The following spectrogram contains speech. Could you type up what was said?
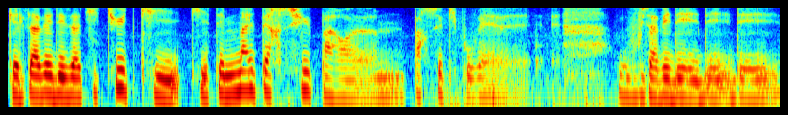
qu'elles avaient des attitudes qui, qui étaient mal perçues par, euh, par ceux qui pouvaient. euh, vous avez des, des, des-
